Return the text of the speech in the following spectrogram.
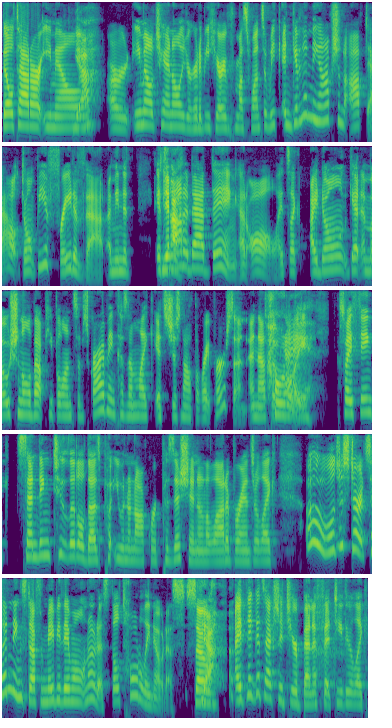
built out our email Yeah. our email channel you're going to be hearing from us once a week and give them the option to opt out don't be afraid of that i mean it, it's Yeah. not a bad thing at all it's like i don't get emotional about people unsubscribing because i'm like it's just not the right person and that's totally. okay so I think sending too little does put you in an awkward position. And a lot of brands are like, oh, we'll just start sending stuff and maybe they won't notice. They'll totally notice. So Yeah. I think it's actually to your benefit to either like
